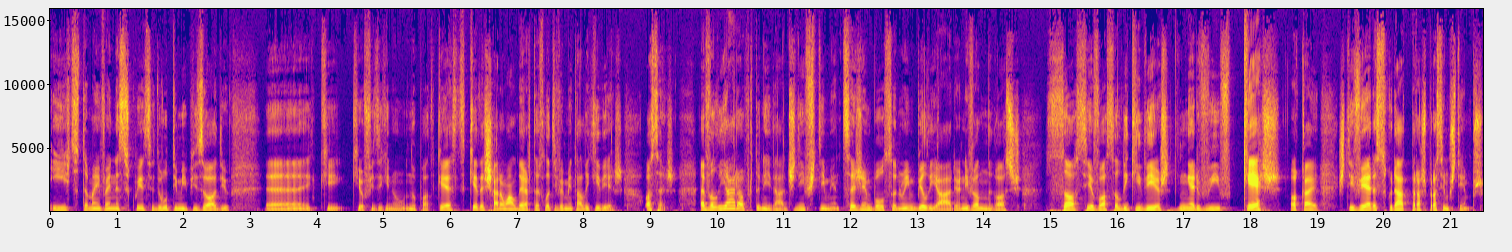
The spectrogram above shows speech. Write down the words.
E isto também vem na sequência do último episódio uh, que, que eu fiz aqui no, no podcast, que é deixar um alerta relativamente à liquidez. Ou seja, avaliar oportunidades de investimento, seja em bolsa, no imobiliário, a nível de negócios, só se a vossa liquidez, dinheiro vivo, cash, ok, estiver assegurado para os próximos tempos.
